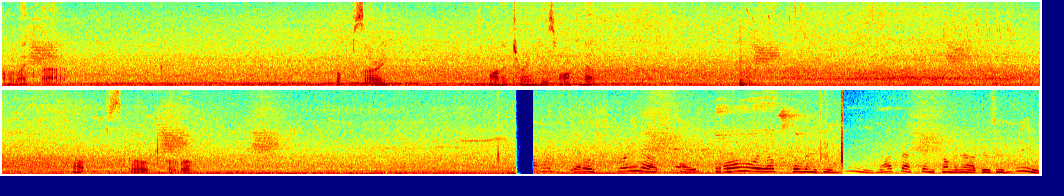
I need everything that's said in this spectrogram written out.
or like that. Oops, sorry. Monitoring who's walking up. Oops. Oh, oh, oh. Straight up, right, all the way up till there's a V, not that thing coming out, there's a V.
